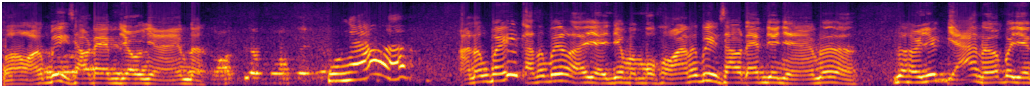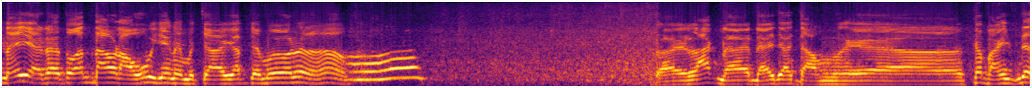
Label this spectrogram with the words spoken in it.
mà hỏi không biết sao đem vô nhà em nè. Quần áo hả? Anh không biết anh không biết là vậy nhưng mà một hồi anh không biết sao đem vô nhà em nữa nè. Nó hơi vất vả nữa bây giờ nãy giờ ra tụi anh đau đầu bây giờ này mà trời gặp trời mưa nữa hả? Không ờ. Rồi lát để để cho chồng thì các bạn nó,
